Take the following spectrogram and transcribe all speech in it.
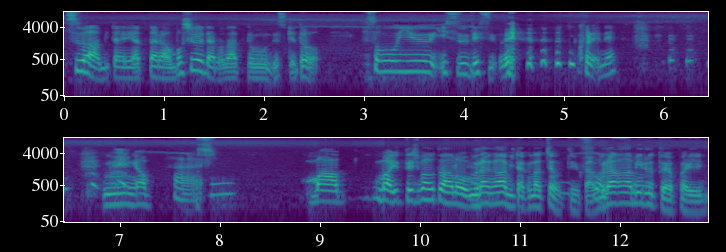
ツアーみたいなやったら面白いだろうなって思うんですけど、そういう椅子ですよね。これね。うん、やはい。まあ、まあ言ってしまうと、あの、はい裏側見たくなっちゃうっていうか、裏側見るとやっぱり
